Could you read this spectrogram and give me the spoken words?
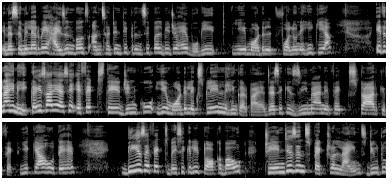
in a similar way Heisenberg's uncertainty principle भी जो है, वो भी ये मॉडल फॉलो नहीं किया। इतना ही नहीं, कई सारे ऐसे इफेक्ट्स थे जिनको ये मॉडल एक्सप्लेन नहीं कर पाया। जैसे कि जी मैन इफ़ेक्ट स्टार्क इफ़ेक्ट ये क्या होते हैं? These effects basically talk about changes in spectral lines due to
